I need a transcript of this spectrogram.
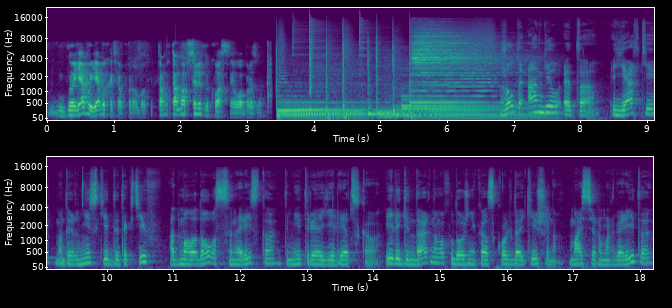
Но я бы, я бы хотел поработать. Там, там абсолютно классные образы. «Желтый ангел» — это яркий модернистский детектив от молодого сценариста Дмитрия Елецкого и легендарного художника Аскольда Акишина, мастера Маргарита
